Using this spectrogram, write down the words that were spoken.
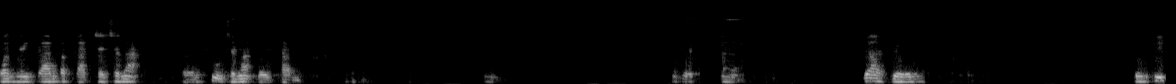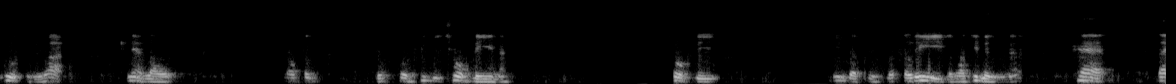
วันแห่งการประกาศชัยชนะของผู้ชนะโดยธรรมญาติโยม หลวงพี่พูดถึงว่า เนี่ยเรา เราเป็นบุคคลที่มีโชคดีนะโชคดียิ่งกว่าถูกลอตเตอรี่รางวัลที่หนึ่งนะแค่ได้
